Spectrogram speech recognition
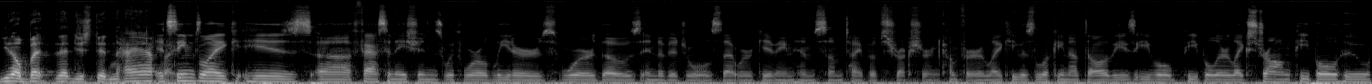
you know but that just didn't happen It seemed like his uh, fascinations with world leaders were those individuals that were giving him some type of structure and comfort. Like he was looking up to all these evil people or like strong people who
